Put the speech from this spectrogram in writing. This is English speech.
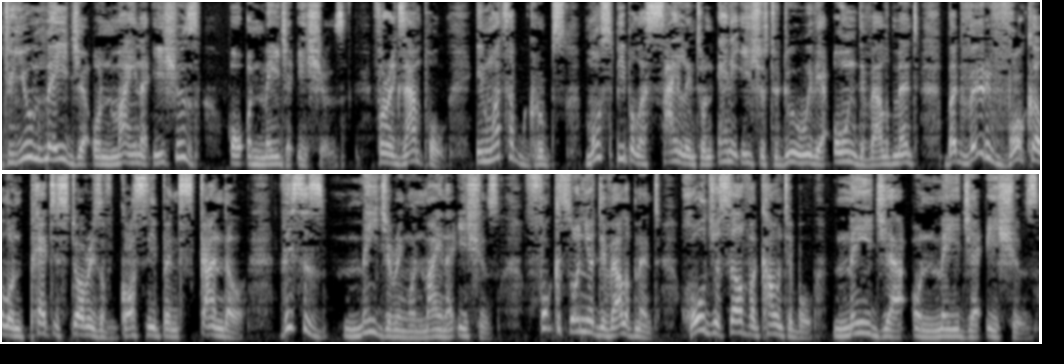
Do you major on minor issues or on major issues? For example, in WhatsApp groups, most people are silent on any issues to do with their own development, but very vocal on petty stories of gossip and scandal. This is majoring on minor issues. Focus on your development. Hold yourself accountable. Major on major issues.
